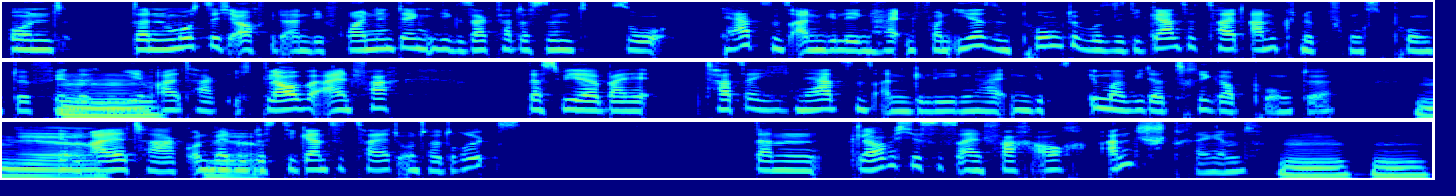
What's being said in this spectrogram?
Und dann musste ich auch wieder an die Freundin denken, die gesagt hat, das sind so Herzensangelegenheiten von ihr, sind Punkte, wo sie die ganze Zeit Anknüpfungspunkte findet in ihrem Alltag. Ich glaube einfach, dass wir bei tatsächlichen Herzensangelegenheiten gibt es immer wieder Triggerpunkte Ja. im Alltag. Und wenn Ja. du das die ganze Zeit unterdrückst, dann glaube ich, ist es einfach auch anstrengend, Mhm.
